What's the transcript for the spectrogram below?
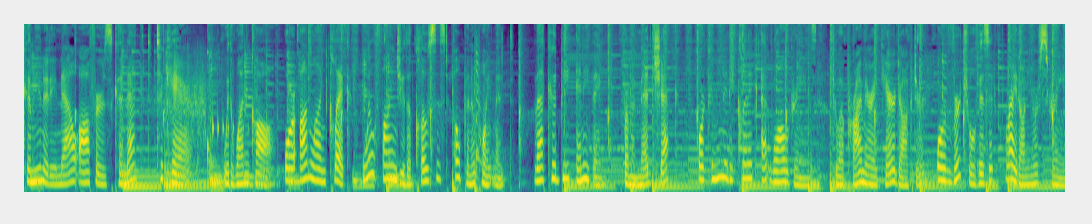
Community now offers Connect to Care. With one call or online click, we'll find you the closest open appointment. That could be anything from a med check or community clinic at Walgreens to a primary care doctor or virtual visit right on your screen.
